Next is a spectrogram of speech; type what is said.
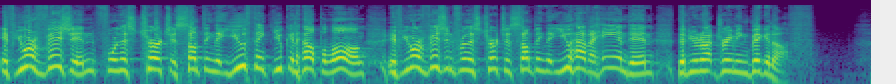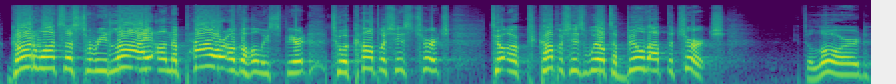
If your vision for this church is something that you think you can help along, if your vision for this church is something that you have a hand in, then you're not dreaming big enough. God wants us to rely on the power of the Holy Spirit to accomplish His church, to accomplish His will, to build up the church. If the Lord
